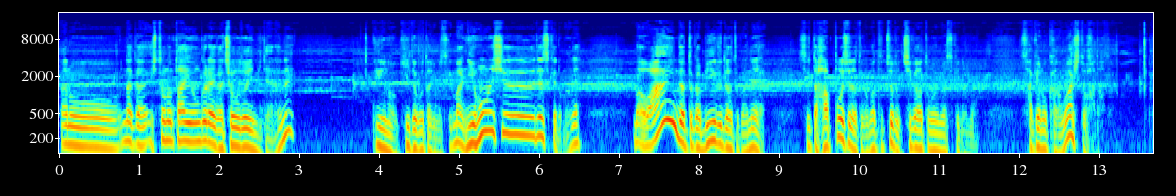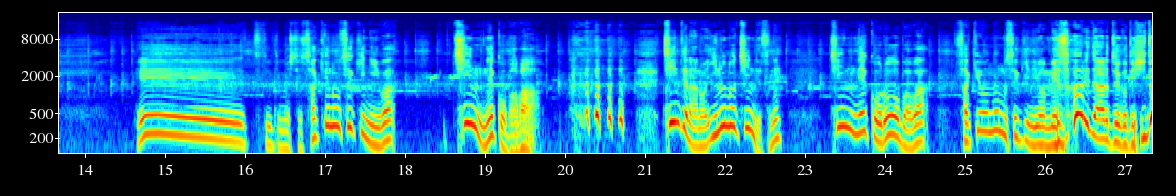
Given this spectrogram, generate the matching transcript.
あのー、なんか人の体温ぐらいがちょうどいいみたいなね、いうのを聞いたことありますけど、まあ日本酒ですけどもね、まあワインだとかビールだとかね、そういった発泡酒だとかまたちょっと違うと思いますけども、酒の缶は人肌と。えー、続きまして、酒の席には、チン猫ババア。チンってのはあの犬のチンですね。チン猫老婆は酒を飲む席には目障りであるということ。ひど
